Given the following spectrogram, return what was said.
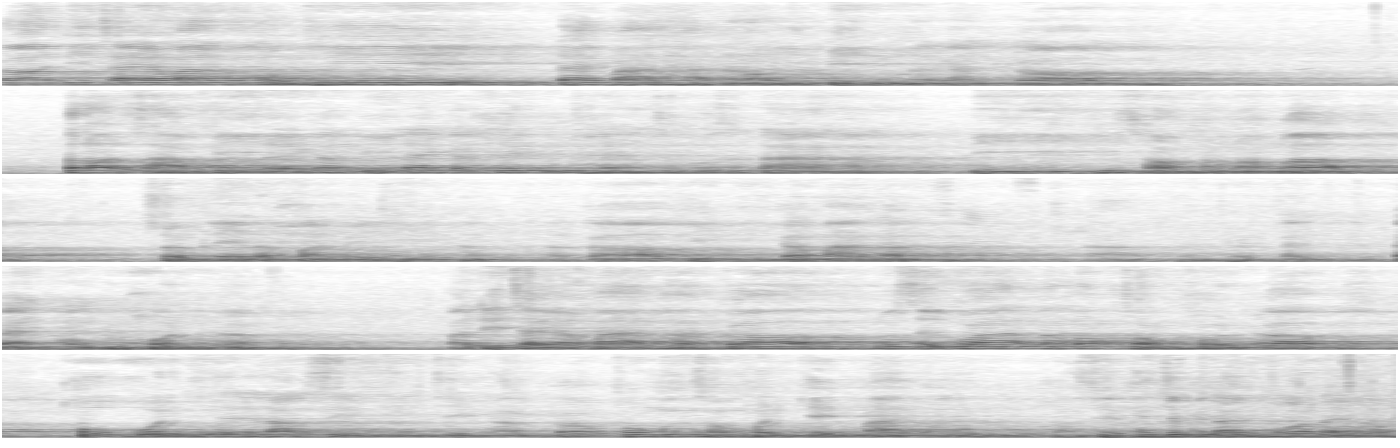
ก็ดีใจมากๆครับผมที่ได้มาหาน้องอีกปีหนึงแล้วกันก็ต ลอด 3 ปีเลยก็ปีแรกก็ขึ้นไทยแลนด์ซูสตาร์ครับ ปีที่ 2 น้องๆก็ชวนมาเล่นละครเวทีครับ แล้วก็ปีนี้ก็มากับอ่าเพื่อนๆแฟนแฟนของทุกคนครับ ก็ดีใจมากๆครับ ก็รู้สึกว่าน้องๆสองคนก็คู่ควรที่จะได้รับสิ่งนี้จริงๆครับ ก็พวกมึงสองคนเก่งมากครับผมขอเสียงให้เจะมีนายโพสหน่อยครับ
